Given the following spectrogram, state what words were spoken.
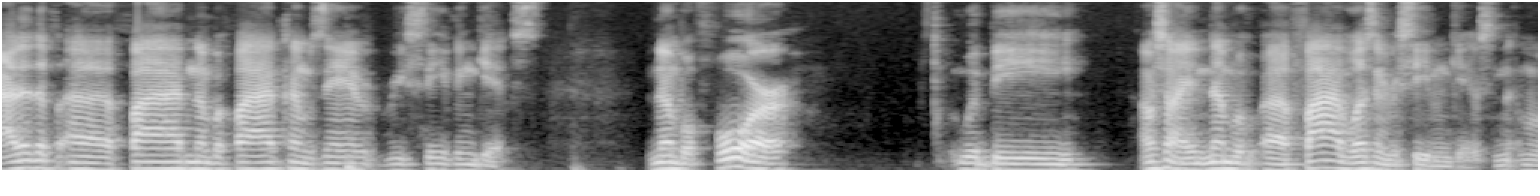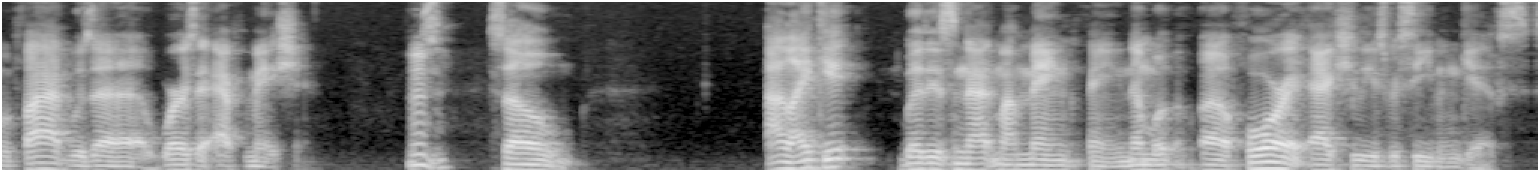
out of the uh, five, number five comes in receiving gifts. Number four would be, I'm sorry, number uh, five wasn't receiving gifts. Number five was uh, words of affirmation. Mm. So I like it, but it's not my main thing. Number uh, four actually is receiving gifts.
